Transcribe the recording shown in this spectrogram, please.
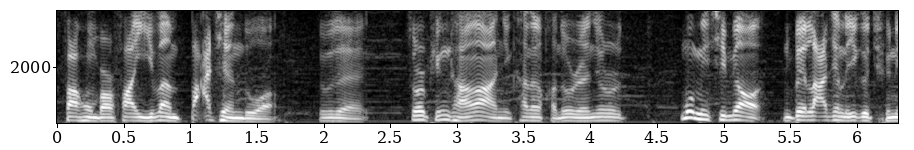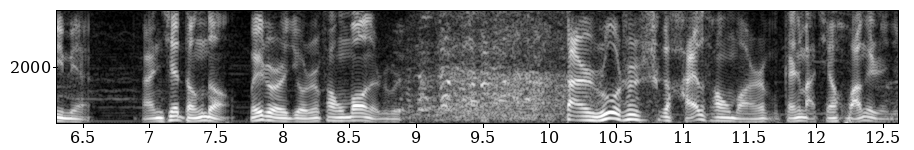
发红包发一万八千多，对不对？所以平常啊，你看到很多人就是莫名其妙，你被拉进了一个群里面，啊，你先等等，没准有人发红包呢，是不是？但是如果说是个孩子发红包，赶紧把钱还给人家。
